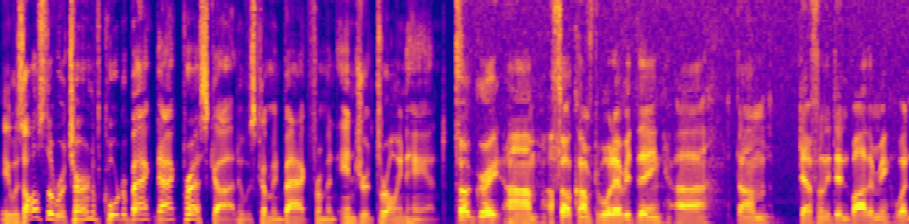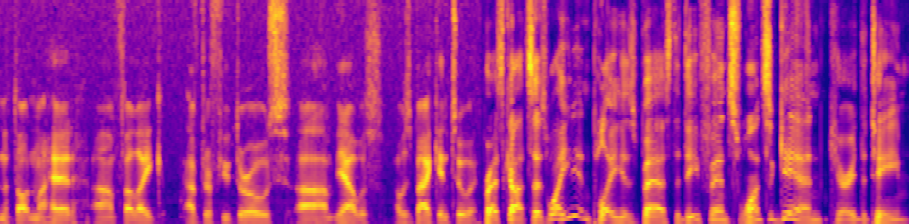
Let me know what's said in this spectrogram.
It was also the return of quarterback Dak Prescott, who was coming back from an injured throwing hand. Felt great. Um, I felt comfortable with everything. Uh, thumb definitely didn't bother me. wasn't a thought in my head. Um, felt like after a few throws, um, yeah, I was I was back into it. Prescott says, "Well, he didn't play his best. The defense once again carried the team.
